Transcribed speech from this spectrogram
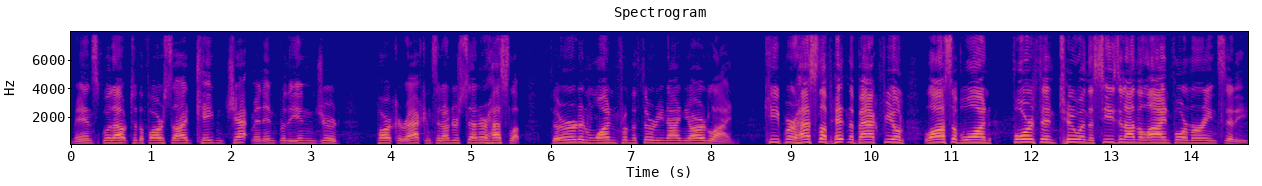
Man split out to the far side. Caden Chapman in for the injured Parker Atkinson. Under center, Heslop. Third and one from the 39 yard line. Keeper Heslop hit in the backfield. Loss of one. Fourth and two, and the season on the line for Marine City.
